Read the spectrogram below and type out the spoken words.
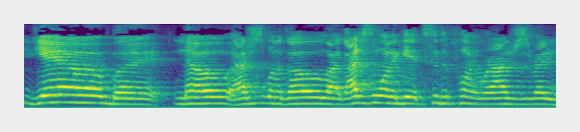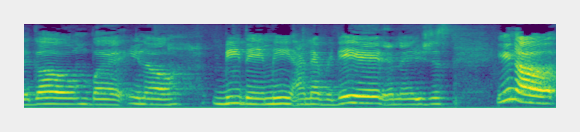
yeah, but no, I just want to go. Like I just want to get to the point where I was just ready to go, but you know, me being me, I never did, and it was just you know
